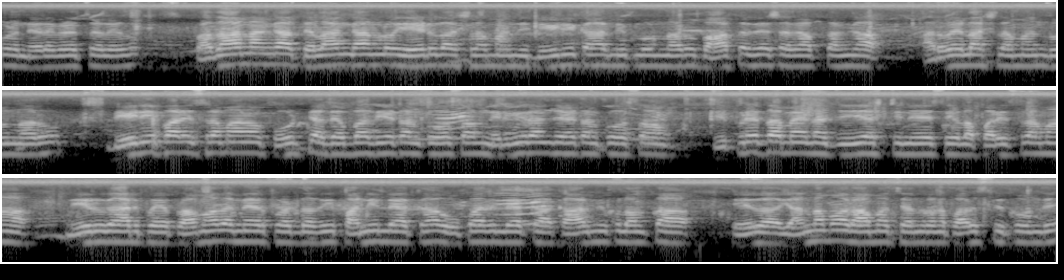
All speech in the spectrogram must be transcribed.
కూడా నెరవేర్చలేదు. ప్రధానంగా తెలంగాణలో ఏడు లక్షల మంది బీడీ కార్మికులు ఉన్నారు. భారతదేశ వ్యాప్తంగా అరవై లక్షల మంది ఉన్నారు. బీడీ పరిశ్రమను పూర్తిగా దెబ్బతీయటం కోసం నిర్వీర్యం చేయటం కోసం విపరీతమైన జిఎస్టీని వేసి పరిశ్రమ నీరు గారిపోయే ప్రమాదం ఏర్పడ్డది. పని లేక ఉపాధి లేక కార్మికులంతా ఏదో అన్నమో రామచంద్రుని పరిస్థితి ఉంది.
